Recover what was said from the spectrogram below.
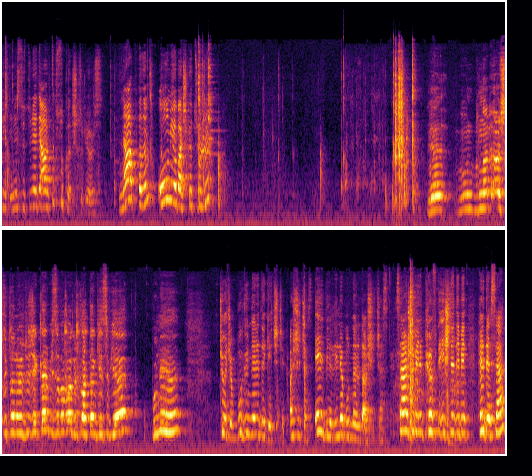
Kedinin sütüne de artık su karıştırıyoruz. Ne yapalım? Olmuyor başka türlü. Ya bu- bunlar açlıktan öldürecekler bizi baba gırtlaktan kesip ya. Bu ne ya? Çocuğum bu günleri de geçecek. Aşacağız. El birliğiyle bunları da aşacağız. Sen şu benim köfte işine de bir he desen.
